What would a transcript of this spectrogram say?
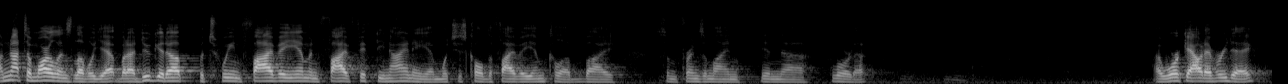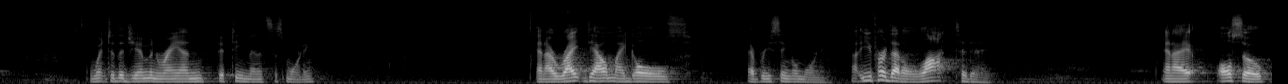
I'm not to Marlon's level yet, but I do get up between 5 a.m. and 5:59 a.m., which is called the 5 a.m. Club by some friends of mine in uh, Florida. I work out every day. Went to the gym and ran 15 minutes this morning. And I write down my goals every single morning. You've heard that a lot today. And I also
